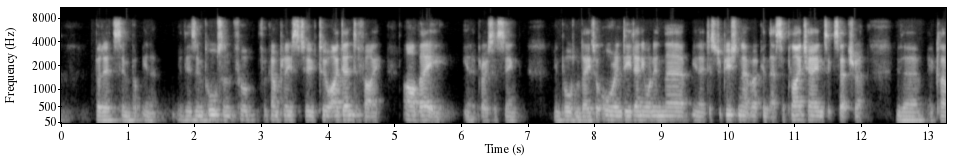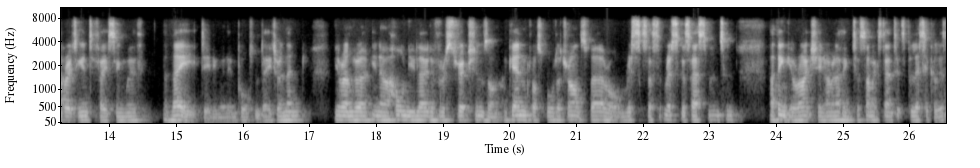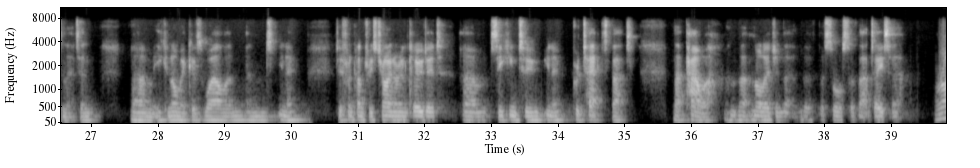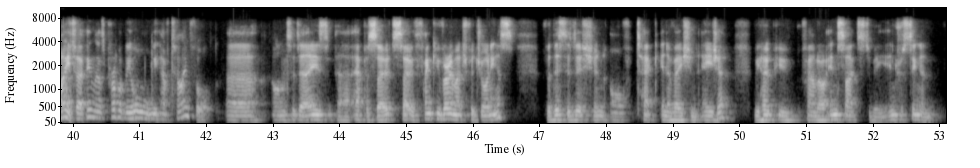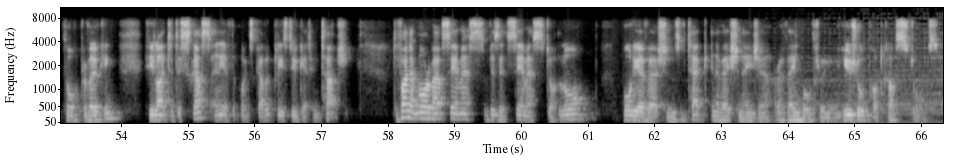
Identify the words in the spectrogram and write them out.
but it's you know it is important for for companies to to identify are they you know processing important data or indeed anyone in their you know distribution network in their supply chains etc they're collaborating, interfacing with, are they dealing with important data? And then you're under, you know, a whole new load of restrictions on, again, cross-border transfer or risks risk assessment. And I think you're right, Sheena. I mean, I think to some extent it's political, isn't it, and um, economic as well. And and you know, different countries, China included, um, seeking to you know protect that that power and that knowledge and the, the, the source of that data. Right, I think that's probably all we have time for uh, on today's uh, episode. So thank you very much for joining us for this edition of Tech Innovation Asia. We hope you found our insights to be interesting and thought provoking. If you'd like to discuss any of the points covered, please do get in touch. To find out more about CMS, visit cms.law. Audio versions of Tech Innovation Asia are available through your usual podcast stores.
